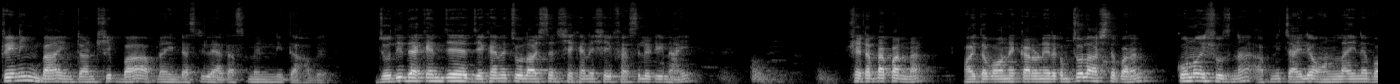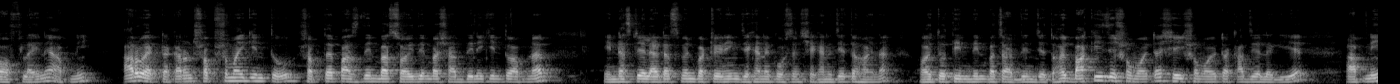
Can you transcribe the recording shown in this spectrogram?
ট্রেনিং বা ইন্টার্নশিপ বা আপনার ইন্ডাস্ট্রিয়াল অ্যাটাচমেন্ট নিতে হবে। যদি দেখেন যে যেখানে চলে আসছেন, সেখানে সেই ফ্যাসিলিটি নাই, সেটা ব্যাপার না। হয়তো বা অনেক কারণে এরকম চলে আসতে পারেন। কোনো ইস্যুজ না। আপনি চাইলে অনলাইনে বা অফলাইনে আপনি আরও একটা, কারণ সবসময় কিন্তু সপ্তাহে পাঁচ দিন বা ছয় দিন বা সাত দিনই কিন্তু আপনার ইন্ডাস্ট্রিয়াল অ্যাটাচমেন্ট বা ট্রেনিং যেখানে করছেন সেখানে যেতে হয় না। হয়তো তিন দিন বা চার দিন যেতে হয়। বাকি যে সময়টা, সেই সময়টা কাজে লাগিয়ে আপনি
